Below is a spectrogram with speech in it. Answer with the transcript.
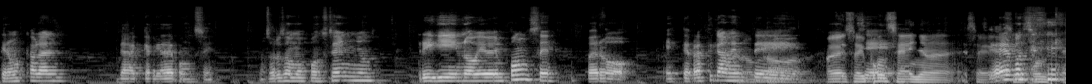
tenemos que hablar de la alcaldía de Ponce. Nosotros somos ponceños, Ricky no vive en Ponce, pero este, prácticamente... soy ponceño, soy, ponceño.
